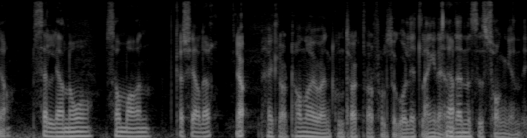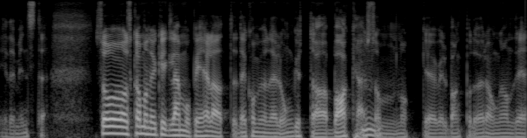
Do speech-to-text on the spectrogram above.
ja, selger nå, sommeren, hva skjer der? Ja, helt klart. Han har jo en kontrakt hvert fall som går litt lenger enn Ja. denne sesongen, i det minste. Så skal man jo ikke glemme oppi hele at det kommer jo en del unggutter bak Mm. her som nok eh, vil banke på døra. Unge André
